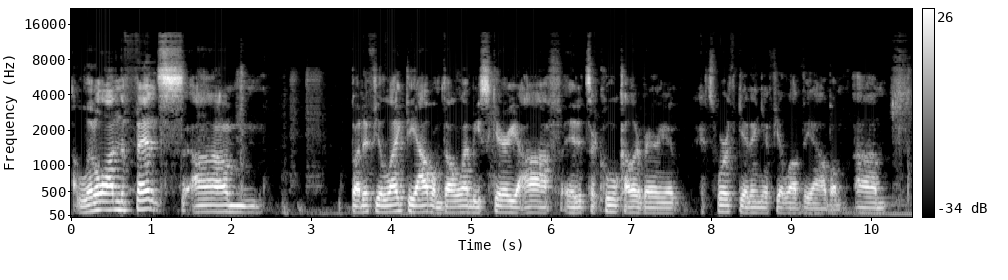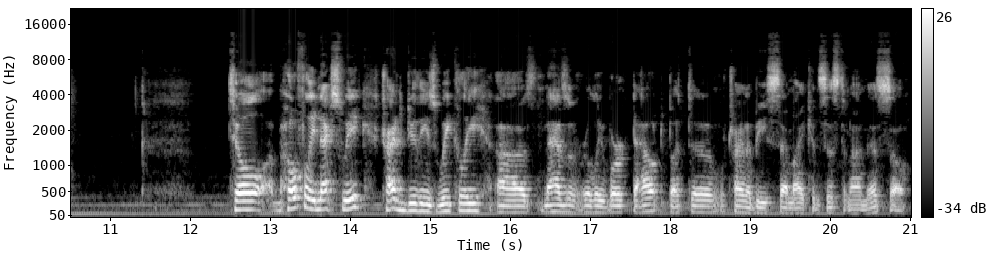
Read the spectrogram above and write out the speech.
a little on the fence, um, but if you like the album, don't let me scare you off. It's a cool color variant. It's worth getting if you love the album. Um, till hopefully next week. Trying to do these weekly. Uh, hasn't really worked out, but uh, we're trying to be semi consistent on this. So,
